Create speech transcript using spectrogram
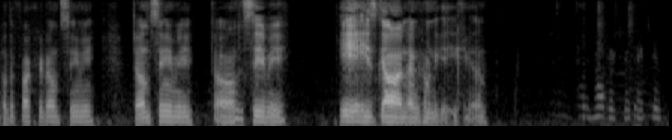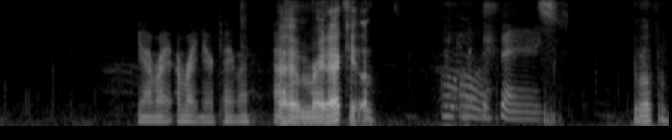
Motherfucker! Don't see me! Don't see me! Don't see me! Yeah, he's gone. I'm coming to get you, Kaylin. Patrick's right there too. Yeah, I'm right. I'm right near Caitlin. Uh, I'm right at Caitlin. Oh, thanks. You're welcome.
